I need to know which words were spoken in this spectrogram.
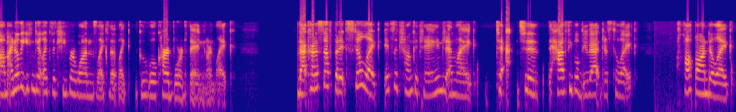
Um, I know that you can get like the cheaper ones, like the like Google Cardboard thing, or like that kind of stuff. But it's still like it's a chunk of change, and like to to have people do that just to like hop onto like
